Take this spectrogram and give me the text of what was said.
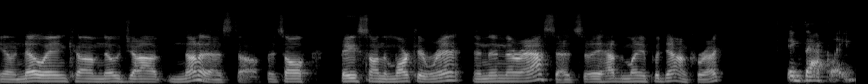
you know, no income, no job, none of that stuff. It's all based on the market rent and then their assets. So they have the money to put down, correct? Exactly.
